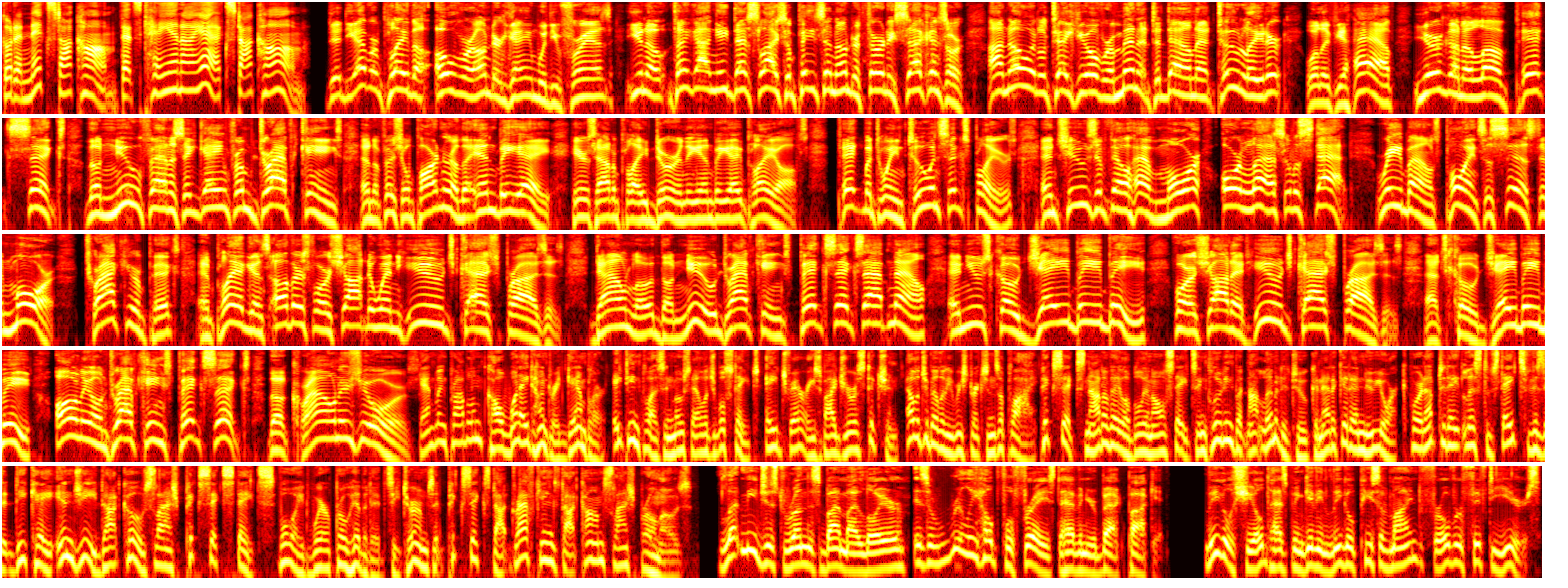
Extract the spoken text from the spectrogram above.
Go to Knix.com. That's KNIX.com. Did you ever play the over under game with your friends? You know, think I can eat that slice of pizza in under 30 seconds, or I know it'll take you over a minute to down that two liter. Well, if you have, you're going to love Pick Six, the new fantasy game from DraftKings, an official partner of the NBA. Here's how to play during the NBA playoffs. Pick between two and six players and choose if they'll have more or less of a stat rebounds, points, assists, and more. Track your picks and play against others for a shot to win huge cash prizes. Download the new DraftKings Pick 6 app now and use code JBB for a shot at huge cash prizes. That's code JBB only on DraftKings Pick 6. The crown is yours. Gambling problem? Call 1 800 Gambler. 18 plus in most eligible states. Age varies by jurisdiction. Eligibility restrictions apply. Pick six not available in all states, including but not limited to Connecticut and New York. For an up to date list of states, visit dkng.co slash pick six states. Void where prohibited. See terms at pick6.draftkings.com slash promos. Let me just run this by my lawyer is a really helpful phrase to have in your back pocket. Legal Shield has been giving legal peace of mind for over 50 years.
